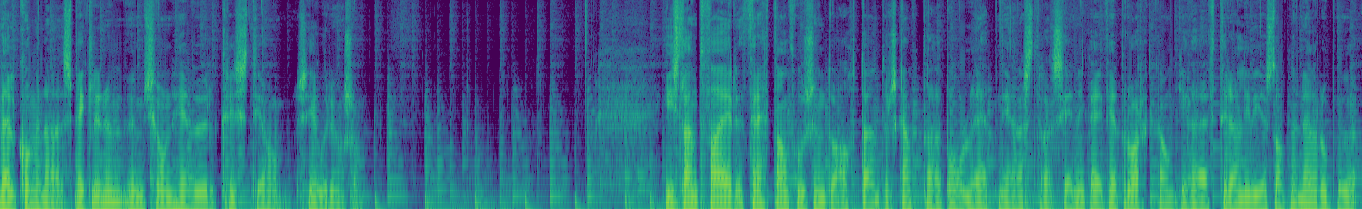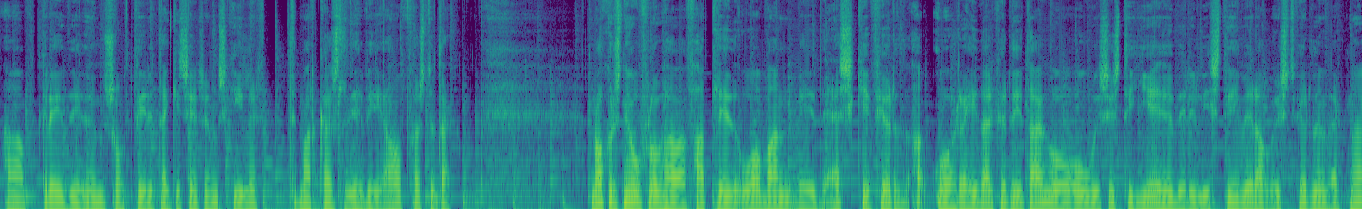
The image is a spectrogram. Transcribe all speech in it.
Velkomin að speklinum um sjón hefur Kristján Sigur Jónsson. Ísland fær 13.800 skamtaða bóluefni AstraZeneca í februar gangi það eftir að Lífíastofnun Evrópu afgreiði umsótt fyrirtækisir sem skýlirt markaðsliði á förstu dag. Nokkur snjóflóð hafa fallið ofan við Eskifjörð og Reyðarfjörð í dag og óvissist ég hefur verið líst yfir á Östfjörðum vegna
